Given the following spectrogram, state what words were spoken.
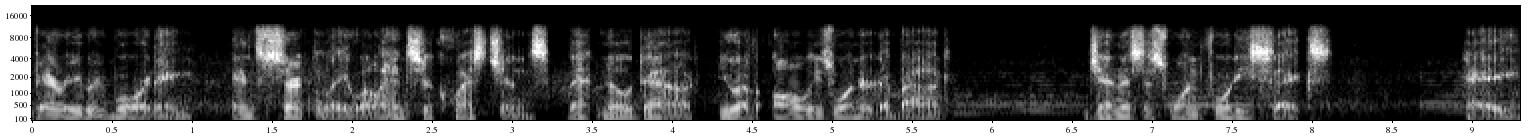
very rewarding and certainly will answer questions that no doubt you have always wondered about. Genesis 146. Hey,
